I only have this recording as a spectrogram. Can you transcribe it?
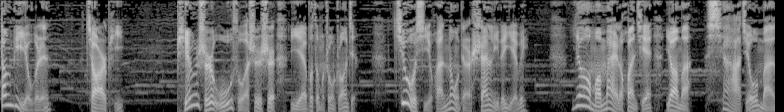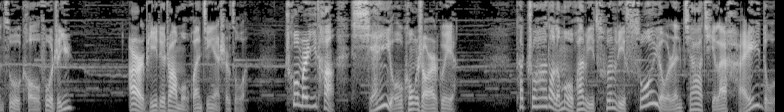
当地有个人叫二皮。平时无所事事，也不怎么种庄稼，就喜欢弄点山里的野味，要么卖了换钱，要么下酒满足口腹之欲。二皮对抓木欢经验十足啊，出门一趟鲜有空手而归啊。他抓到的木欢比村里所有人加起来还多。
